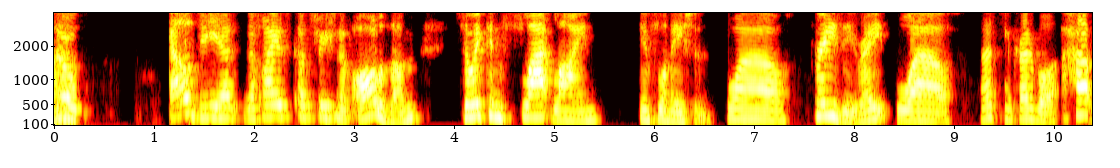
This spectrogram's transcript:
So, algae has the highest concentration of all of them. So, it can flatline inflammation. Wow. Crazy, right? Wow. That's incredible. How,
